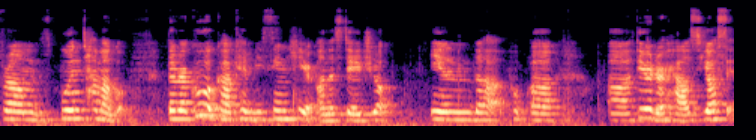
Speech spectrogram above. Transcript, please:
from Spoon Tamago. The Rakugoka can be seen here on the stage in the uh, uh, theater house Yosei.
